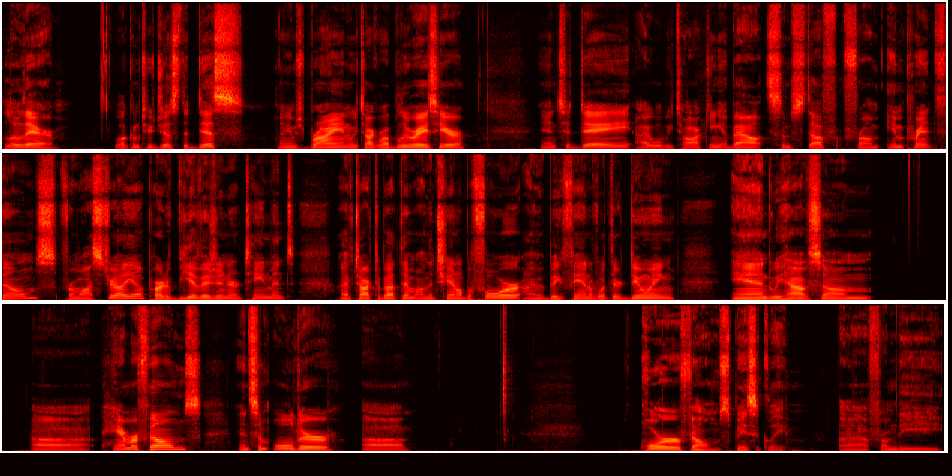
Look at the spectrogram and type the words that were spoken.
Hello there. Welcome to Just the Discs. My name's Brian. We talk about Blu rays here. And today I will be talking about some stuff from Imprint Films from Australia, part of Via Vision Entertainment. I've talked about them on the channel before. I'm a big fan of what they're doing. And we have some uh, Hammer films and some older uh, horror films, basically, uh, from the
